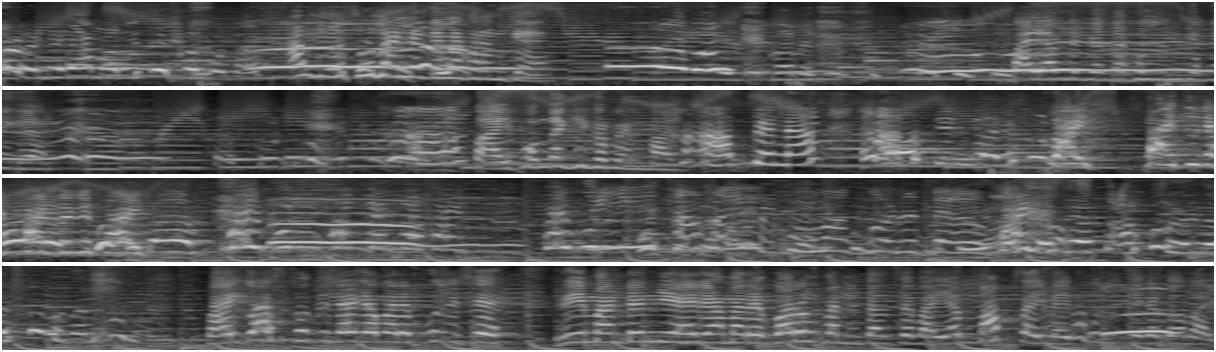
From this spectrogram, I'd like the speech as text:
সুলাইলে গেলা করেন কে ভাই আপনি করলেন কেন ভাই ফোনটা কি করবেন ভাই? আপনি না ভাই ভাই তুই ভাই তুই ভাই। ভাই বলি ভাই ভাই বলি আমাকে ক্ষমা করে দাও। ভাই ভাই গস্ত দিন আগে আমারে পুলিশে রিমান্ডে নিয়ে আমারে গরম পানি ডালছে ভাই। আমি মাপ চাই ভাই পুলিশ থেকে ডরাই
